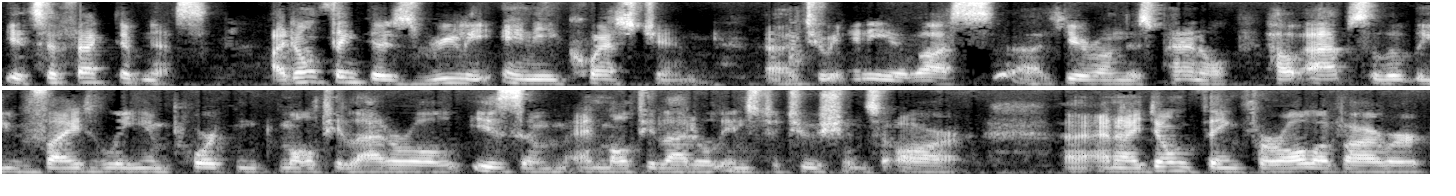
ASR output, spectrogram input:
its effectiveness. I don't think there's really any question uh, to any of us uh, here on this panel how absolutely vitally important multilateralism and multilateral institutions are. Uh, and I don't think for all of our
